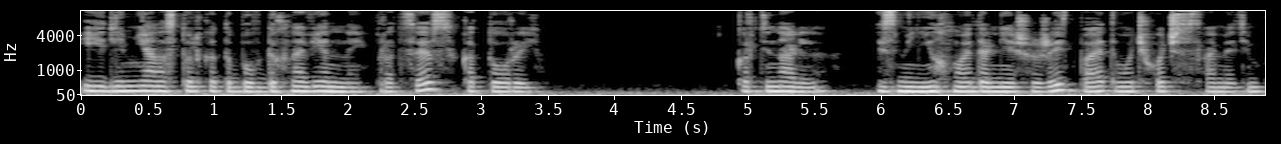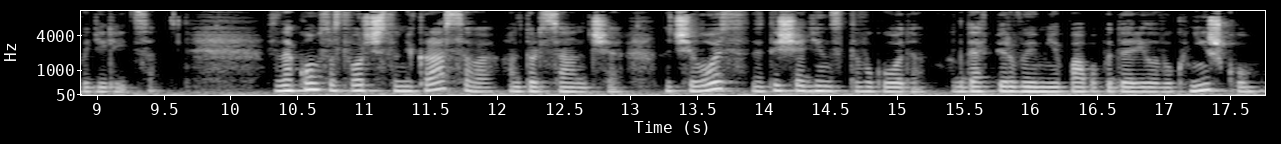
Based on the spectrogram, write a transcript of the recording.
и для меня настолько это был вдохновенный процесс, который кардинально изменил мою дальнейшую жизнь, поэтому очень хочется с вами этим поделиться. Знакомство с творчеством Некрасова Анатолия Александровича началось с 2011 года, когда впервые мне папа подарил его книжку,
